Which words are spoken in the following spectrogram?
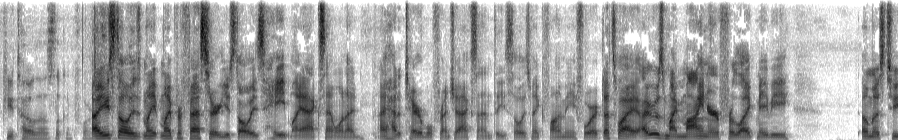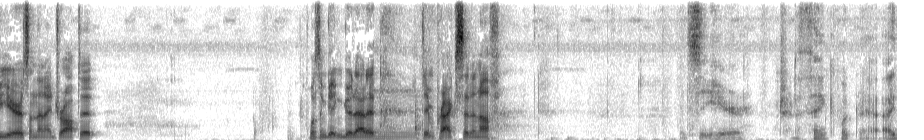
few titles I was looking for. I used to always my, my professor used to always hate my accent when I I had a terrible French accent. They used to always make fun of me for it. That's why I it was my minor for like maybe almost two years, and then I dropped it. Wasn't getting good at it. Didn't practice it enough. Let's see here. I'm trying to think what I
